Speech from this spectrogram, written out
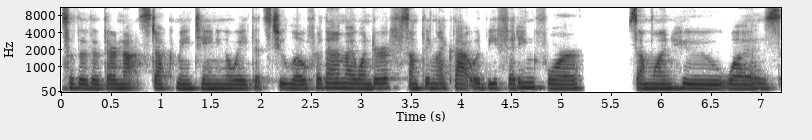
so that they're not stuck maintaining a weight that's too low for them. I wonder if something like that would be fitting for someone who was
